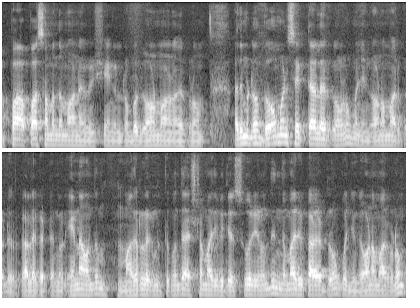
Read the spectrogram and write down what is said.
அப்பா அப்பா சம்மந்தமான விஷயங்கள் ரொம்ப கவனமாக இருக்கணும். அது மட்டும் கவர்மெண்ட் செக்டரில் இருக்கவங்களும் கொஞ்சம் கவனமாக இருக்க வேண்டிய ஒரு காலகட்டங்கள். ஏன்னா வந்து மகர லக்னத்துக்கு வந்து அஷ்டமாதிபதிய சூரியன் வந்து இந்த மாதிரி காலகட்டத்திலும் கொஞ்சம் கவனமாக இருக்கணும்.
